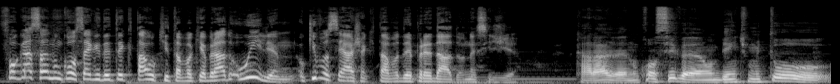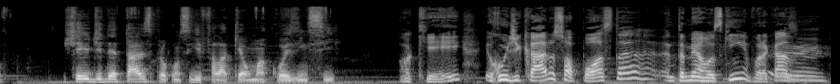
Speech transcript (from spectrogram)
Fogaça não consegue detectar o que estava quebrado. William, o que você acha que estava depredado nesse dia? Caralho, eu não consigo. É um ambiente muito cheio de detalhes para eu conseguir falar que é uma coisa em si. Ok. Rude Caro, sua aposta também a rosquinha, por acaso?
